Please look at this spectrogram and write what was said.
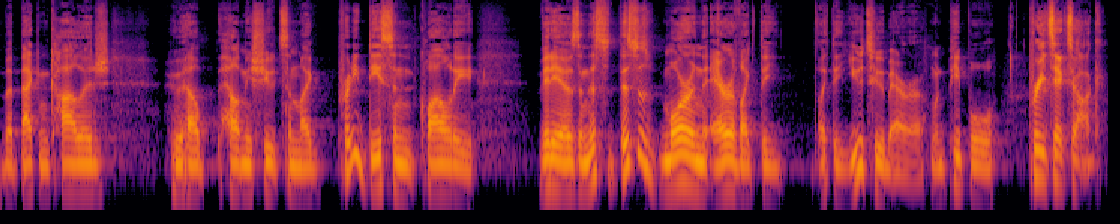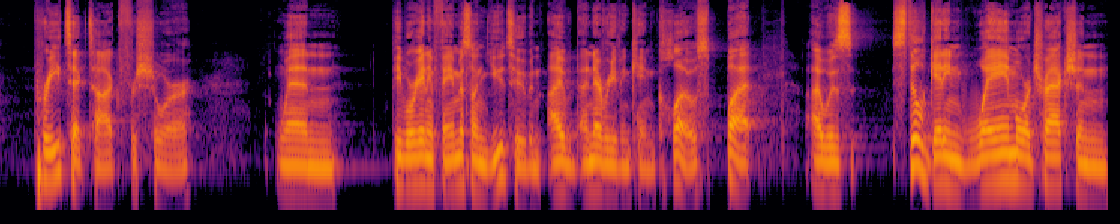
but back in college, who helped helped me shoot some like pretty decent quality videos. And this this was more in the era of like the like the YouTube era when people Pre TikTok. Pre TikTok for sure, when people were getting famous on YouTube, and I, I never even came close, but I was still getting way more traction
